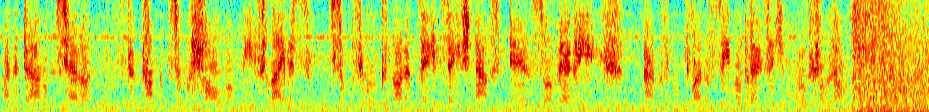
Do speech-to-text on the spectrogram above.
Meine Damen und Herren, willkommen zum Halloween Flight zum Flug 69 nach Del Solveri. Anflug war 37 Uhr voraus.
